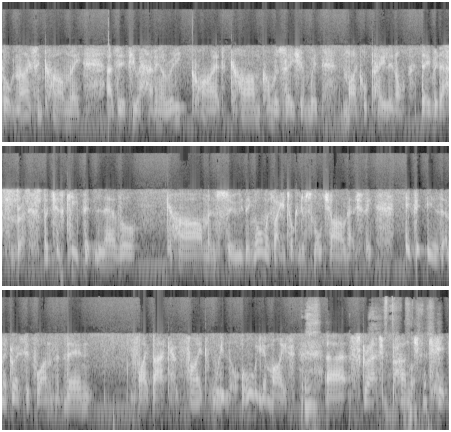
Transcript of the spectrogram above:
Talk nice and calmly, as if you were having a really quiet, calm conversation with Michael Palin or David Attenborough. But just keep it level, calm and soothing, almost like you're talking to a small child. Actually, if it is an aggressive one, then fight back, fight with all your might, uh, scratch, punch, kick,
